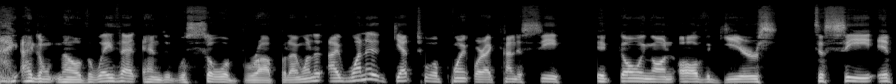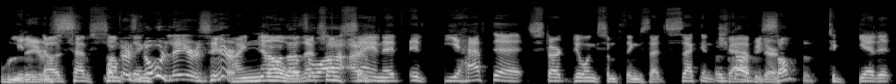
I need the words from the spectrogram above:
I, I don't know. The way that ended was so abrupt, but I want to I want to get to a point where I kind of see it going on all the gears to see if Layers. it does have But something. there's no layers here. I know. You well, that's that's what I'm I- saying. It, it you have to start doing some things that second There's got to be chapter something. to get it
